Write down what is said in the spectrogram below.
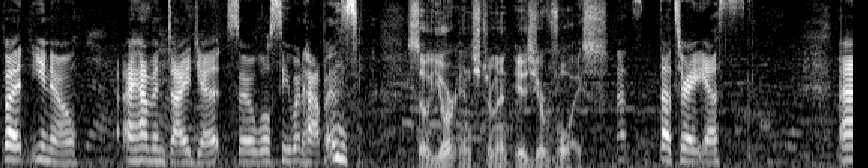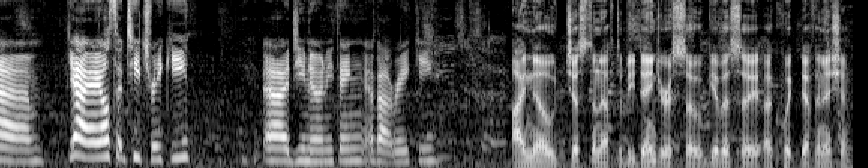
but you know, I haven't died yet, so we'll see what happens. So your instrument is your voice. That's, that's right, yes. Um, yeah, I also teach Reiki. Uh, do you know anything about Reiki? I know just enough to be dangerous, so give us a, a, quick definition.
